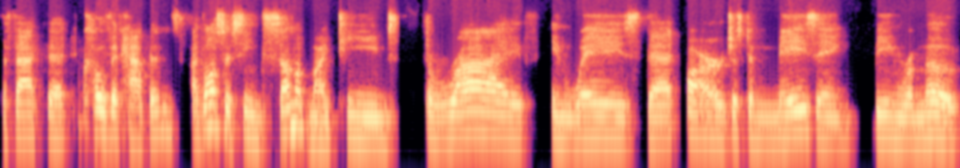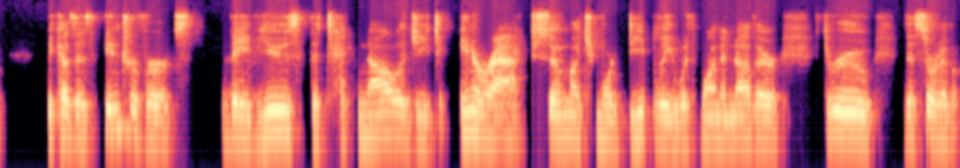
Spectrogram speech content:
the fact that COVID happens. I've also seen some of my teams thrive in ways that are just amazing being remote because as introverts, they've used the technology to interact so much more deeply with one another through the sort of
